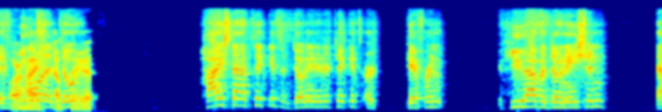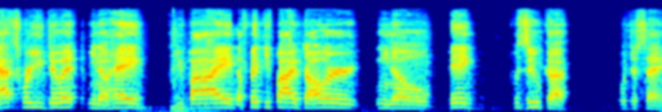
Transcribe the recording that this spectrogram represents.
if Or you want to stuff donate high staff tickets and donator tickets are different if you have a donation that's where you do it. You know hey you buy the $55 you know big bazooka we'll just say.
